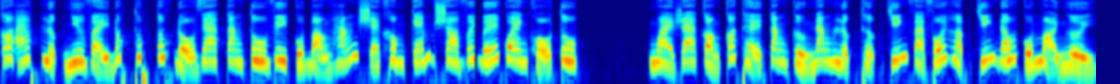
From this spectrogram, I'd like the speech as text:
Có áp lực như vậy đốc thúc tốc độ gia tăng tu vi của bọn hắn sẽ không kém so với bế quan khổ tu. Ngoài ra còn có thể tăng cường năng lực thực chiến và phối hợp chiến đấu của mọi người.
